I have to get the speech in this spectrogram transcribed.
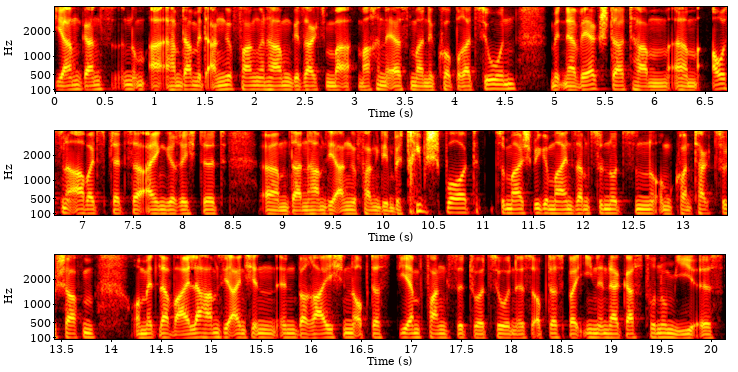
Die haben ganz, haben damit angefangen und haben gesagt, machen erstmal eine Kooperation mit einer Werkstatt, haben ähm, Außenarbeitsplätze eingerichtet. Ähm, dann haben sie angefangen, den Betrieb Betriebssport zum Beispiel gemeinsam zu nutzen, um Kontakt zu schaffen. Und mittlerweile haben sie eigentlich in, in Bereichen, ob das die Empfangssituation ist, ob das bei ihnen in der Gastronomie ist,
